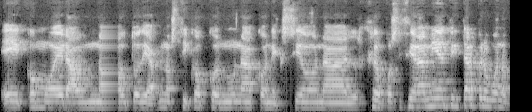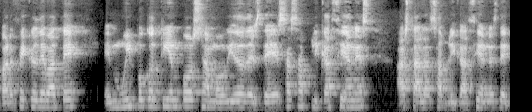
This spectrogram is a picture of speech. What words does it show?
eh, como era un autodiagnóstico con una conexión al geoposicionamiento y tal, pero bueno, parece que el debate en muy poco tiempo se ha movido desde esas aplicaciones hasta las aplicaciones de,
